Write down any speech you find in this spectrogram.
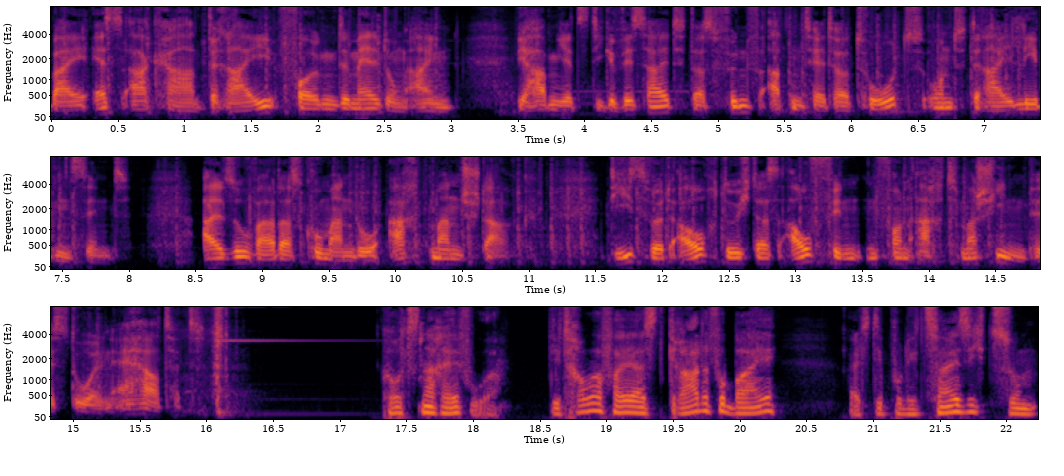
bei SAK 3 folgende Meldung ein. Wir haben jetzt die Gewissheit, dass fünf Attentäter tot und drei lebend sind. Also war das Kommando acht Mann stark. Dies wird auch durch das Auffinden von acht Maschinenpistolen erhärtet. Kurz nach 11 Uhr. Die Trauerfeier ist gerade vorbei, als die Polizei sich zum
